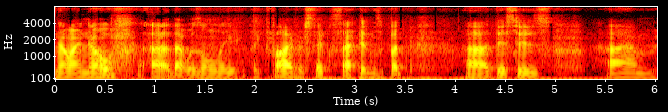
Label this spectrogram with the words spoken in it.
Now I know uh, that was only like five or six seconds, but uh, this is um,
